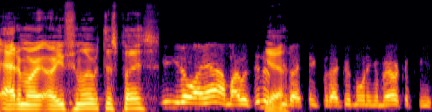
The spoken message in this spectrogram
Adam, are, are you familiar with this place? You, you know, I am. I was interviewed, Yeah. I think, for that Good Morning America piece.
